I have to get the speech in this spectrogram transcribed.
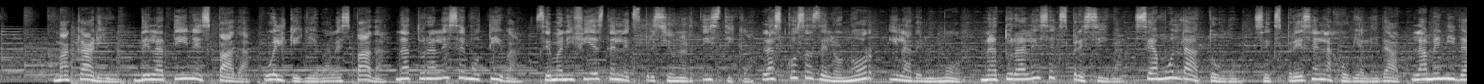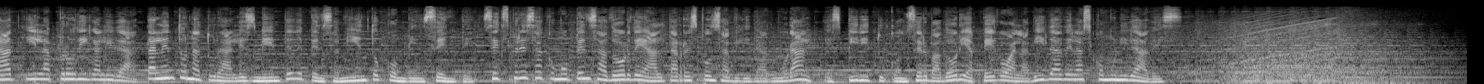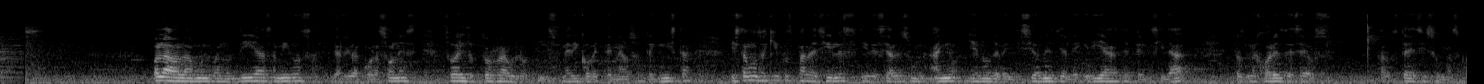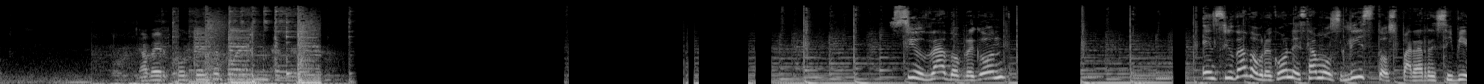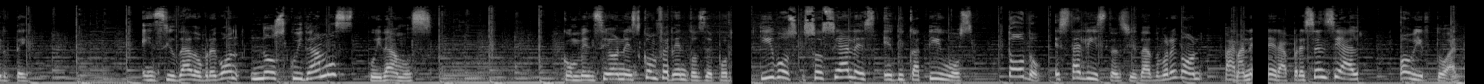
Macario, de latín espada o el que lleva la espada. Naturaleza emotiva, se manifiesta en la expresión artística, las cosas del honor y la del humor. Naturaleza expresiva, se amolda a todo, se expresa en la jovialidad, la amenidad y la prodigalidad. Talento natural es mente de pensamiento convincente, se expresa como pensador de alta responsabilidad moral, espíritu conservador y apego a la vida de las comunidades. Hola, hola, muy buenos días amigos de Arriba Corazones. Soy el doctor Raúl Ortiz, médico veterinario zootecnista, y estamos aquí pues para decirles y desearles un año lleno de bendiciones, de alegría, de felicidad, los mejores deseos para ustedes y sus mascotas. A ver, ¿por qué se fue internet? Ciudad Obregón. En Ciudad Obregón estamos listos para recibirte. En Ciudad Obregón nos cuidamos, cuidamos. Convenciones, conferencias deportivos, sociales, educativos, todo está listo en Ciudad Obregón para manera presencial o virtual.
